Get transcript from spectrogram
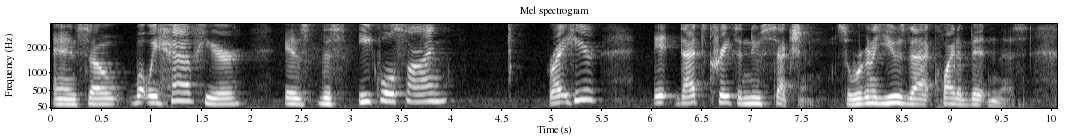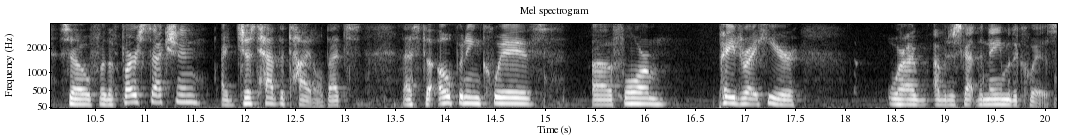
And so what we have here is this equal sign right here. It That creates a new section. So we're going to use that quite a bit in this. So for the first section, I just have the title. That's that's the opening quiz uh, form page right here where I've, I've just got the name of the quiz.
